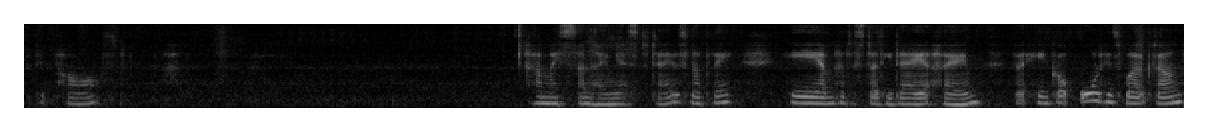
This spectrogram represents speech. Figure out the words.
but it passed. Had my son home yesterday, it was lovely. He um, had a study day at home, but he got all his work done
